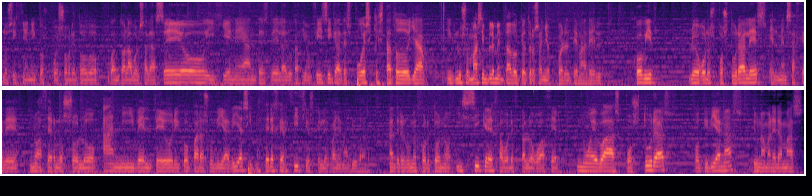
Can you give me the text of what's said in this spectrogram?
los higiénicos, pues sobre todo en cuanto a la bolsa de aseo, higiene antes de la educación física, después que está todo ya incluso más implementado que otros años por el tema del COVID. Luego los posturales, el mensaje de no hacerlo solo a nivel teórico para su día a día, sino hacer ejercicios que les vayan a ayudar a tener un mejor tono y sí que les favorezca luego hacer nuevas posturas cotidianas de una manera más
